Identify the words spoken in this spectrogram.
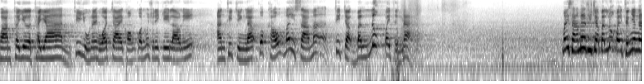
ความทะเยอทะยานที่อยู่ในหัวใจของคนมุชริกีเหล่านี้ อันที่จริงแล้วพวกเขาไม่สามารถที่จะบรรลุไปถึงได้ ไม่สามารถที่จะบรรลุไปถึงยังไง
